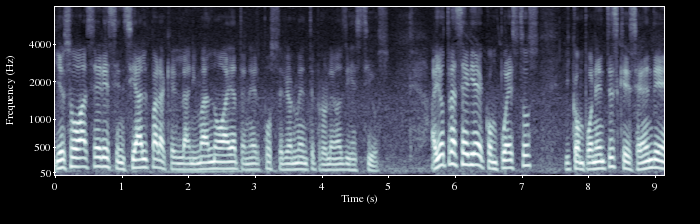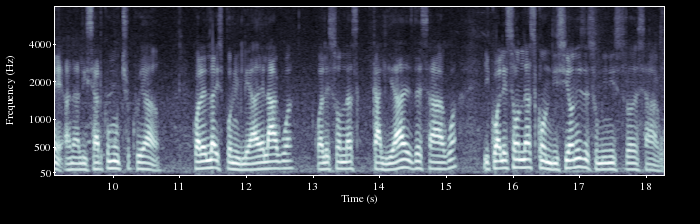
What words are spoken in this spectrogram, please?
y eso va a ser esencial para que el animal no vaya a tener posteriormente problemas digestivos. Hay otra serie de compuestos y componentes que se deben de analizar con mucho cuidado. ¿Cuál es la disponibilidad del agua? ¿Cuáles son las calidades de esa agua? ¿Y cuáles son las condiciones de suministro de esa agua?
